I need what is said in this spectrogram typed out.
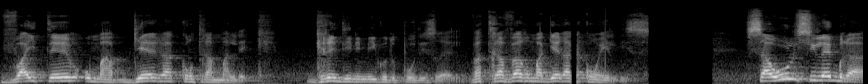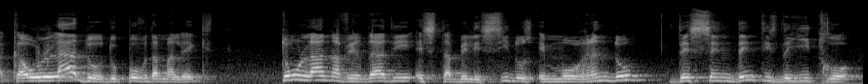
vai ter uma guerra contra Amalek, grande inimigo do povo de Israel. Vai travar uma guerra com eles. Saul se lembra que ao lado do povo de Amalek estão lá, na verdade, estabelecidos e morando descendentes de Yitro. O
